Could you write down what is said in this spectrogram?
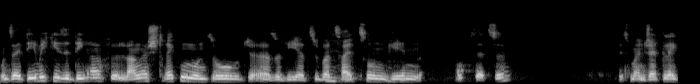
Und seitdem ich diese Dinger für lange Strecken und so, also die jetzt über Mhm. Zeitzonen gehen, aufsetze, ist mein Jetlag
